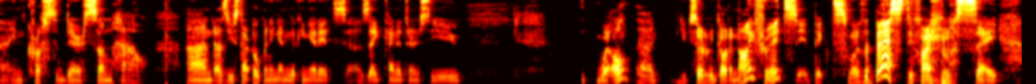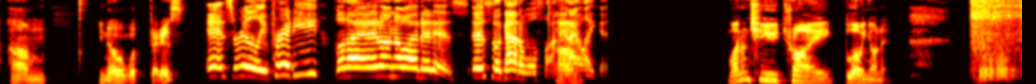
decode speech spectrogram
uh, encrusted there somehow. And as you start opening and looking at it, uh, Zeg kind of turns to you. Well, uh, you certainly got an eye for it. It picked one of the best, if I must say. Um, you know what that is? It's really pretty, but I don't know what it is. It's got a wolf on it. I Um, like it. Why don't you try blowing on it?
